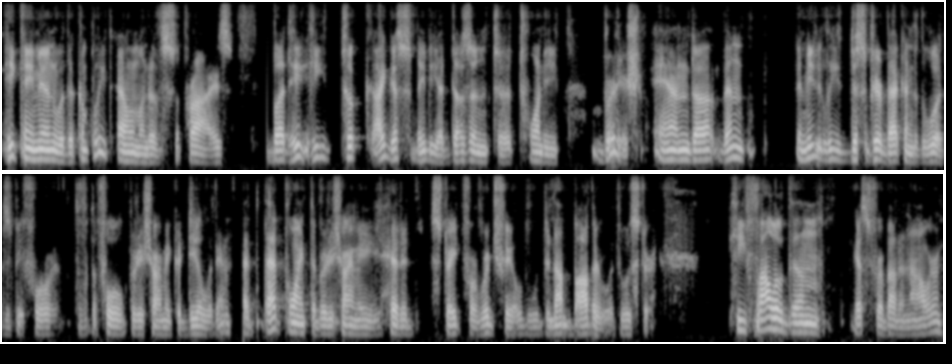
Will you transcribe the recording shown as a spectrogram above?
He came in with a complete element of surprise, but he, he took, I guess, maybe a dozen to 20 British and uh, then immediately disappeared back into the woods before the full British Army could deal with him. At that point, the British Army headed straight for Ridgefield, did not bother with Wooster. He followed them, I guess, for about an hour,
